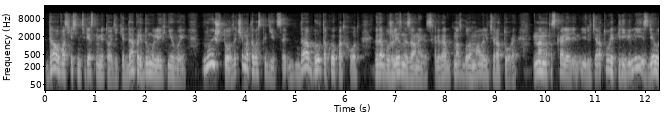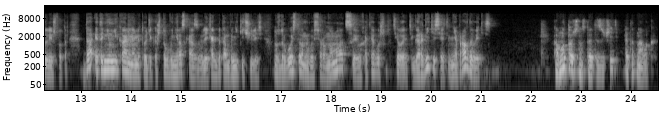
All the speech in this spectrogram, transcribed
Да, у вас есть интересные методики, да, придумали их не вы. Ну и что? Зачем этого стыдиться? Да, был такой подход, когда был железный занавес, когда у нас было мало литературы. Нам натаскали и литературы, перевели, сделали что-то. Да, это не уникальная методика, чтобы вы не рассказывали, и как бы там вы не кичились. Но с другой стороны, вы все равно молодцы, вы хотя бы что-то делаете. Гордитесь этим, не оправдывайтесь. Кому точно стоит изучить этот навык?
